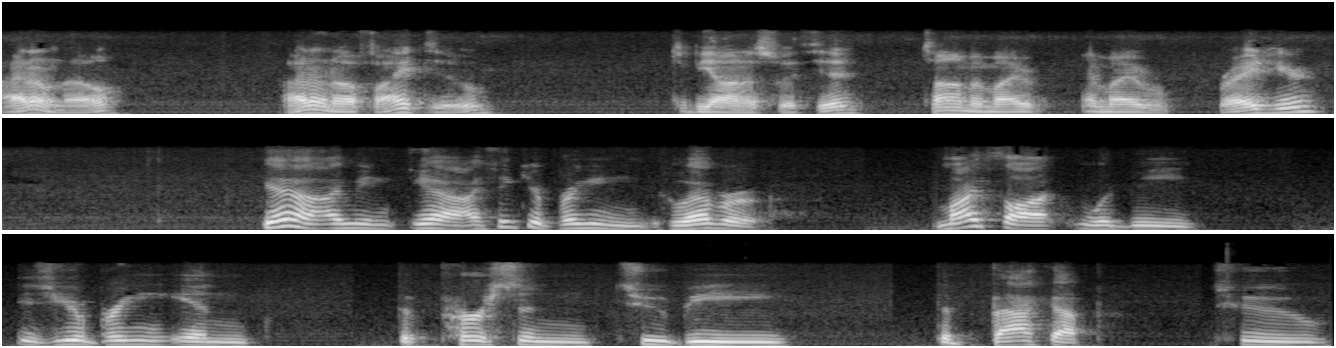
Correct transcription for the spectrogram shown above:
I don't know. I don't know if I do. To be honest with you, Tom, am I am I right here? Yeah, I mean, yeah, I think you're bringing whoever. My thought would be, is you're bringing in the person to be the backup to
